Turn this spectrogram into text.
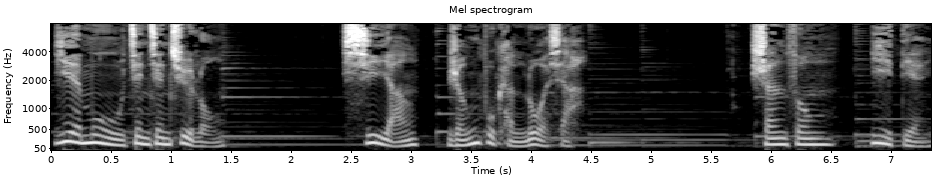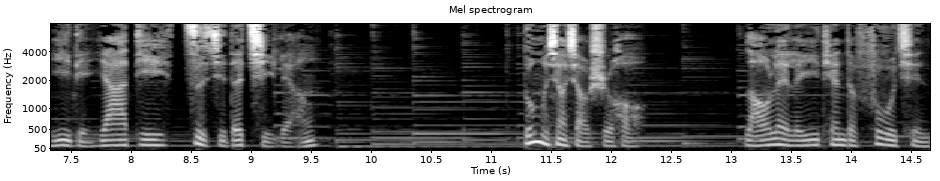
夜幕渐渐聚拢，夕阳仍不肯落下。山峰一点一点压低自己的脊梁，多么像小时候，劳累了一天的父亲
